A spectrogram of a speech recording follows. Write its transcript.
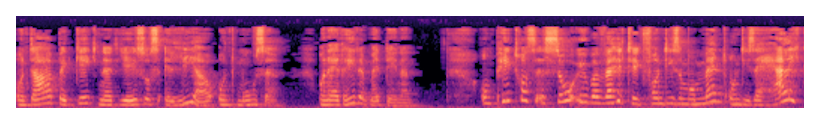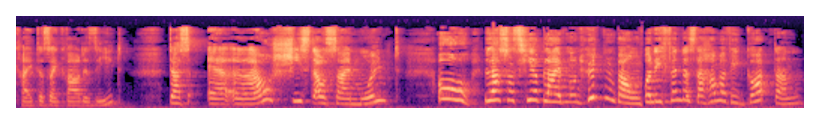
und da begegnet Jesus Elia und Mose und er redet mit denen. Und Petrus ist so überwältigt von diesem Moment und dieser Herrlichkeit, das er gerade sieht, dass er rausschießt aus seinem Mund. Oh, lass uns hier bleiben und Hütten bauen. Und ich finde es der Hammer, wie Gott dann,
